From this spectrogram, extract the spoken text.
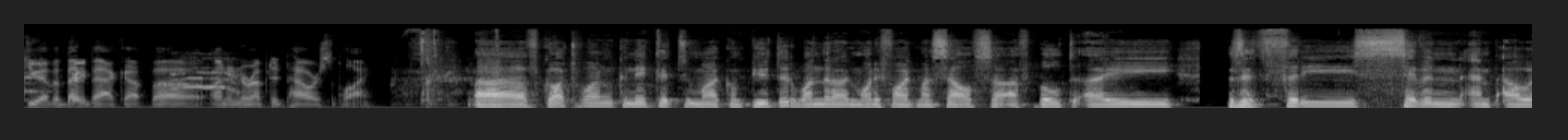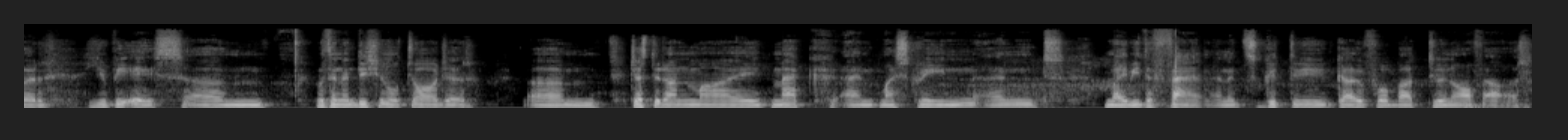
Do you have a battery backup, uh, uninterrupted power supply? Uh, I've got one connected to my computer, one that I modified myself. So I've built a, is it 37 amp hour UPS, um, with an additional charger, um, just to run my Mac and my screen and maybe the fan. And it's good to go for about two and a half hours.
